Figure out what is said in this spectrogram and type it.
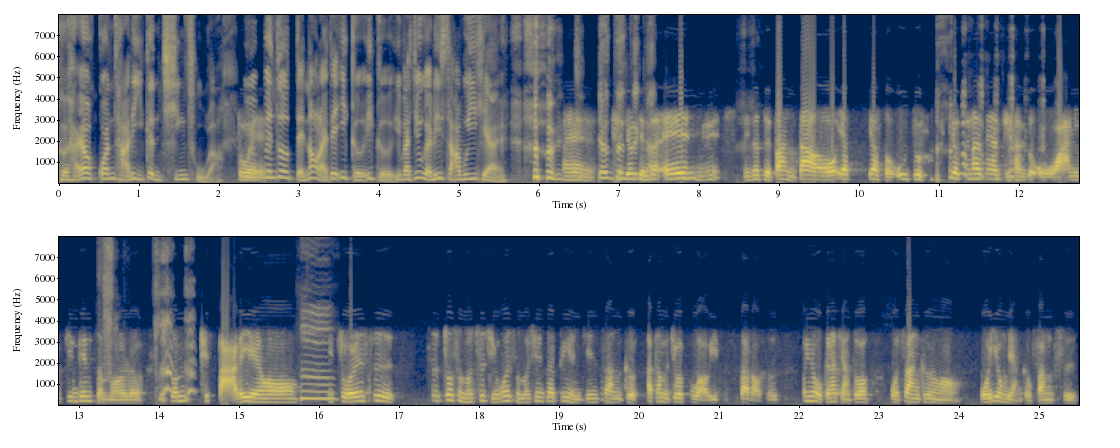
可还要观察力更清楚啦。对，变做电脑内底一格一格，一把就给你杀微起来。哎，就觉得哎，你你的嘴巴很大哦，要要手捂住，就跟他这样讲说，哇，你今天怎么了？你说去打猎哦，你昨天是是做什么事情？为什么现在闭眼睛上课？啊，他们就会不好意思，知道老师，因为我跟他讲说，我上课哦，我用两个方式，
